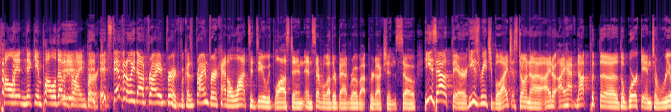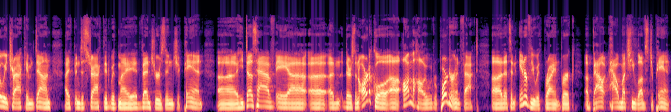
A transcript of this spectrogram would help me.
Polly, Nikki and Paulo, that was Bryan Burk. It's definitely not Bryan Burk because Bryan Burk had a lot to do with Lost and, and several other bad robot productions. So he's out there. He's reachable. I just don't. Uh, I don't, I have not put the the work in to really track him down. I've been distracted with my adventures in Japan. Uh, he does have a. Uh, uh, an, there's an article uh, on the Hollywood Reporter, in fact, uh, that's an interview with Bryan Burk about how much he loves Japan.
